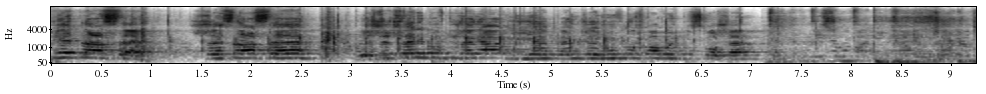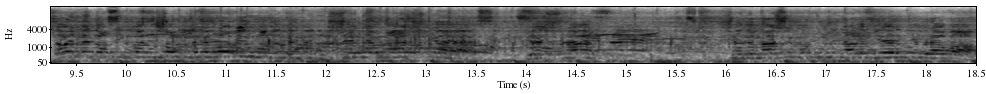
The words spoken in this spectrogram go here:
15, 16, jeszcze 4 powtórzenia i będzie równo z Pawłem Piskoszem. Dajmy doping Mariuszowi, żeby pobił może ten wynik. 17, jeszcze 17 powtórzeń, ale wielkie brawa.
